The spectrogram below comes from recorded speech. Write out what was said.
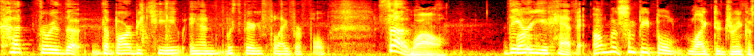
cut through the the barbecue and was very flavorful. So Wow. There Well, you have it. Oh, but some people like to drink a,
